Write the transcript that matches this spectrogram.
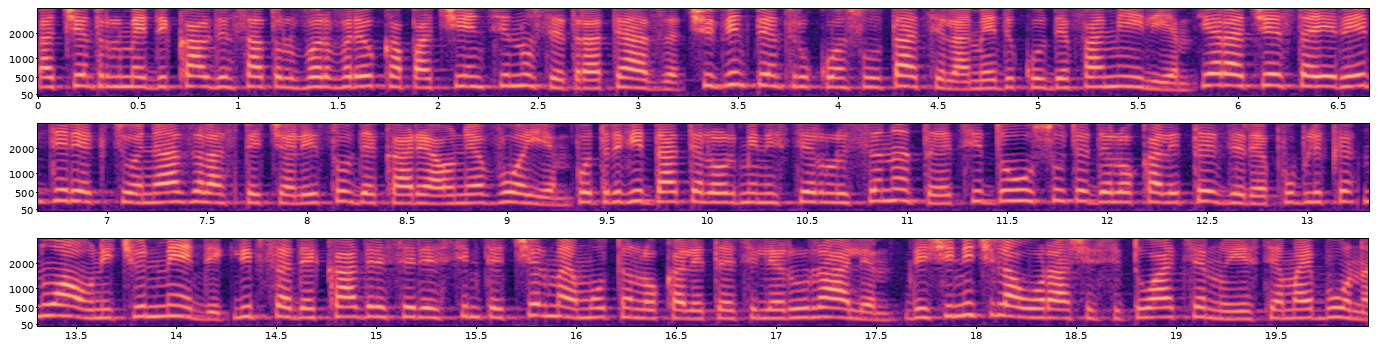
La centrul medical din satul Vărvăreu, ca pacienții nu se tratează, ci vin pentru consultații la medicul de familie, iar acesta îi redirecționează la specialistul de care au nevoie. Potrivit datelor Ministerului Sănătății, 200 de localități din Republică nu au niciun medic. Lipsa de cadre se resimte cel mai mult în localitățile rurale, deși nici la orașe situația nu este mai bună.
